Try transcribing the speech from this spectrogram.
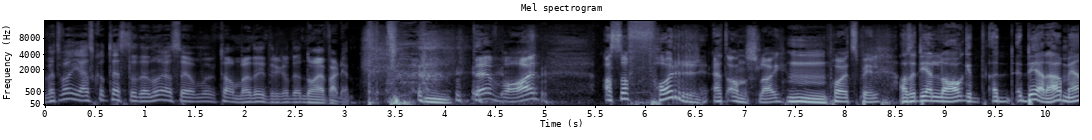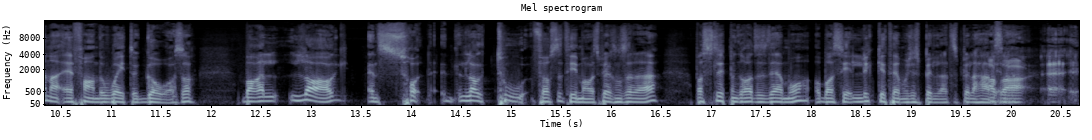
Vet du hva, jeg skal teste det nå. Jeg ser om jeg tar med det inntrykket av det. Nå er jeg ferdig. Det var Altså, for et anslag Mm. på et spill. Altså, de har laget Det der mener jeg er faen the way to go, altså. Bare lag en så Lag to første timer av et spill sånn som det der. Bare slipp en gratis demo, og bare si lykke til med ikke spille dette spillet her. Altså, eh,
